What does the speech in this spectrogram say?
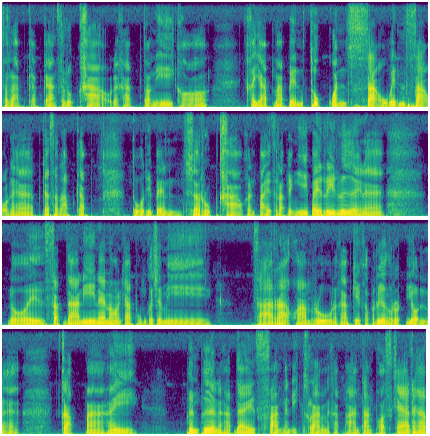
สลับกับการสรุปข่าวนะครับ ตอนนี้ขอขยับมาเป็นทุกวันเสาร์เว้นเสาร์นะฮะจะสลับกับตัวที่เป็นสรุปข่าวกันไปสลับอย่างนี้ไปเรื่อยๆนะฮะโดยสัปดาห์นี้แน่นอนครับ ผมก็จะมี สาระความรู้นะครับ เกี่ยวกับเรื่องรถยนต์นะฮะกลับมาให้เพื่อนๆนะครับ ได้ฟังกันอีกครั้งนะครับ ผ่านทางพอดแคสต์นะครับ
